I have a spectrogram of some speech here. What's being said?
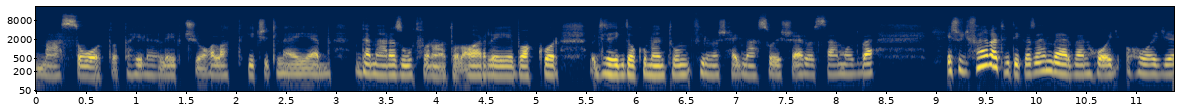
mászót, ott a Hillary lépcső alatt, kicsit lejjebb, de már az útvonaltól arrébb, akkor ugye az egyik dokumentum filmes hegymászó is erről számolt be, és úgy felvetődik az emberben, hogy, hogy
